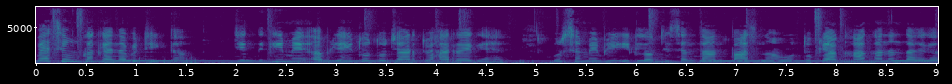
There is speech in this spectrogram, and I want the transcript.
वैसे उनका कहना भी ठीक था। ज़िंदगी में अब यही तो दो चार त्यौहार रह गए हैं। उस समय भी इकलौती संतान पास ना हो तो क्या खाक आनंद आएगा?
